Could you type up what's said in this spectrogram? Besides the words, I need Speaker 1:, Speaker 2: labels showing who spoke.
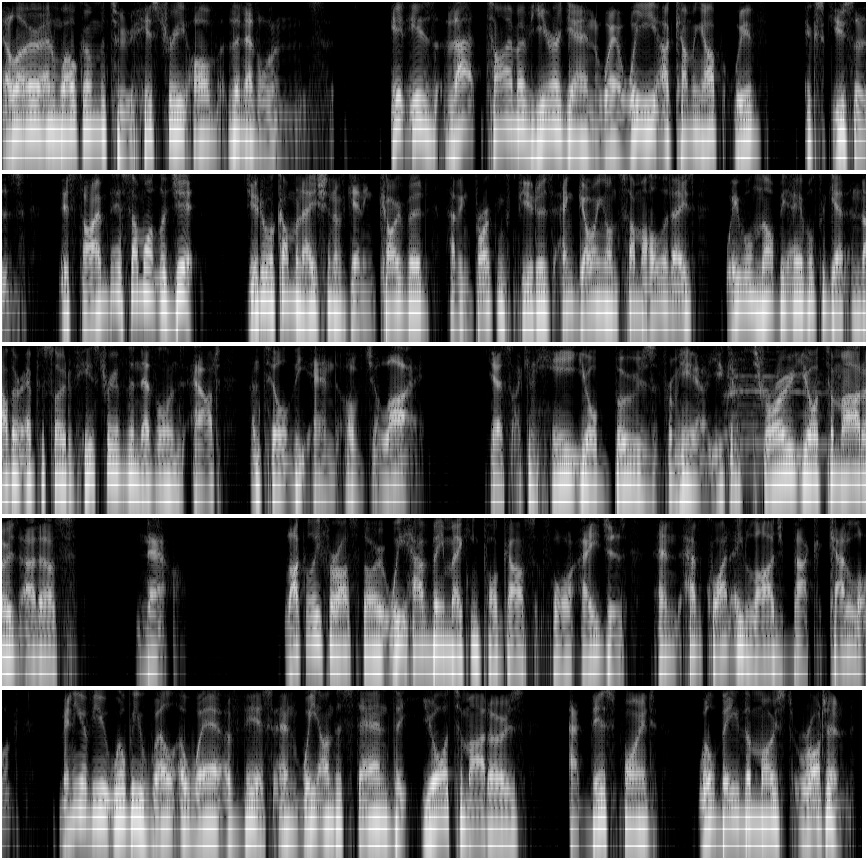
Speaker 1: Hello and welcome to History of the Netherlands. It is that time of year again where we are coming up with excuses. This time they're somewhat legit. Due to a combination of getting COVID, having broken computers, and going on summer holidays, we will not be able to get another episode of History of the Netherlands out until the end of July. Yes, I can hear your boos from here. You can throw your tomatoes at us now. Luckily for us, though, we have been making podcasts for ages and have quite a large back catalogue. Many of you will be well aware of this, and we understand that your tomatoes at this point will be the most rotten.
